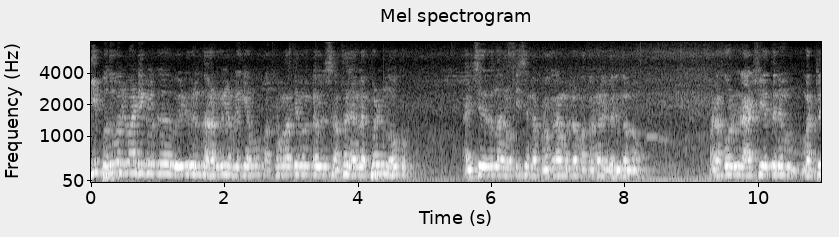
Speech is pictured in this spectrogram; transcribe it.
ഈ പൊതുപരിപാടികൾക്ക് വീടുകളിൽ നിന്ന് ആളുകളെ വിളിക്കുമ്പോൾ പത്രമാധ്യമങ്ങളുടെ ഒരു ശ്രദ്ധ ഞങ്ങൾ എപ്പോഴും നോക്കും. അയച്ചു തരുന്ന നോട്ടീസിന്റെ പ്രോഗ്രാം വല്ലതും പത്രങ്ങളിൽ വരുന്നുണ്ടോ? പലപ്പോഴും രാഷ്ട്രീയത്തിനും മറ്റ്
